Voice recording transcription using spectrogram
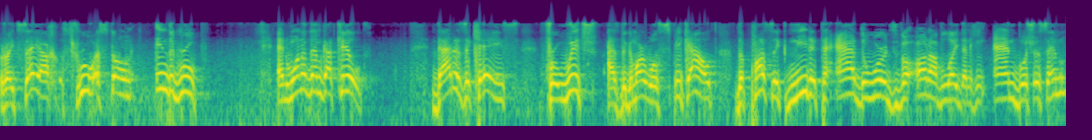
Reitzeach threw a stone in the group, and one of them got killed? That is a case for which, as the Gemara will speak out, the pasuk needed to add the words v'arav loy, then he ambushes him.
